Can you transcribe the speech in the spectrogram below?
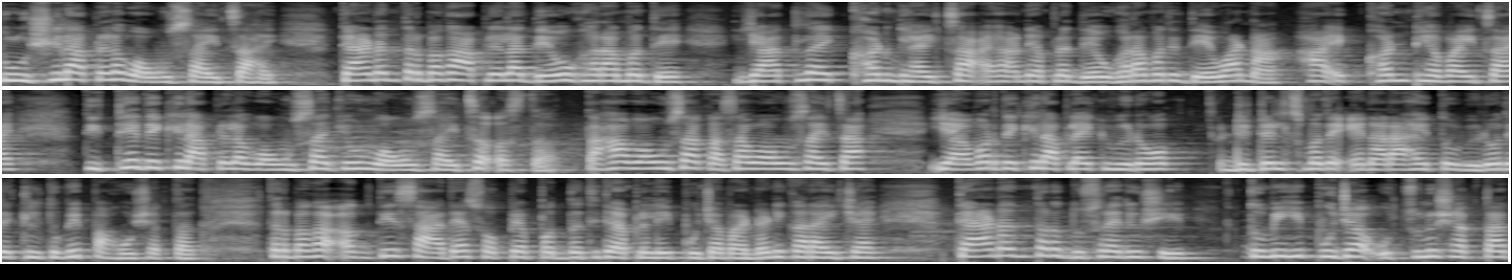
तुळशीला आपल्याला वंसायचं आहे. त्यानंतर बघा आपल्याला देवघरामध्ये यातलं एक खण घ्यायचा आहे आणि आपल्या देवघरामध्ये देवांना हा एक खण ठेवायचा आहे. तिथे देखील आपल्याला वंसा घेऊन वंसायचं असतं. तर हा वंसा कसा वंसायचा यावर देखील आपला एक व्हिडिओ डिटेल्समध्ये येणार आहे. तो व्हिडिओ देखील तुम्ही पाहू शकतात. तर बघा अगदी साध्या सोप्या पद्धतीने आपल्याला ही पूजा मांडणी करायची आहे. त्यानंतर दुसऱ्या दिवशी तुम्ही ही पूजा उचलू शकतात.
